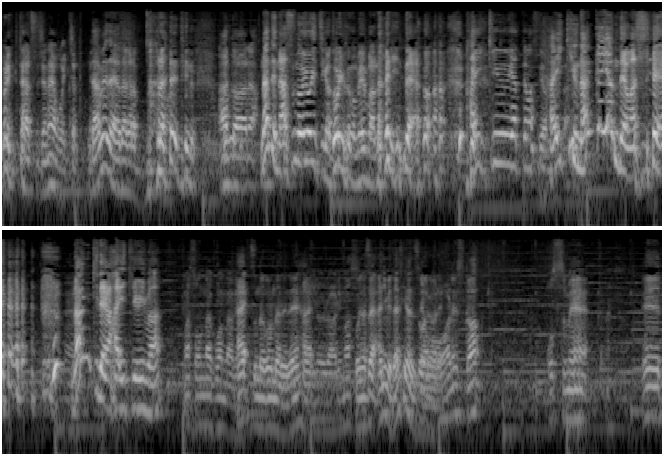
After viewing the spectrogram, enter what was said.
ドリフターズじゃない方行っちゃった。ダメだよ。だからバラエティの。あとあれ。なんで那須の余市がドリフのメンバーの中にいんだよ。配給やってますよ。配給何回やんだよマジで。何期だよ配給今まあそんなこんなで、はいそんなこんなでね。はい。いろいろあります。ごめんなさい。アニメ大好きなんです我々。あれですか？おすすめ。えー、っ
